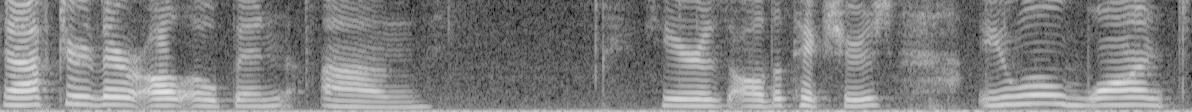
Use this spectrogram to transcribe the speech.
Now after they're all open, um, here's all the pictures. You will want,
